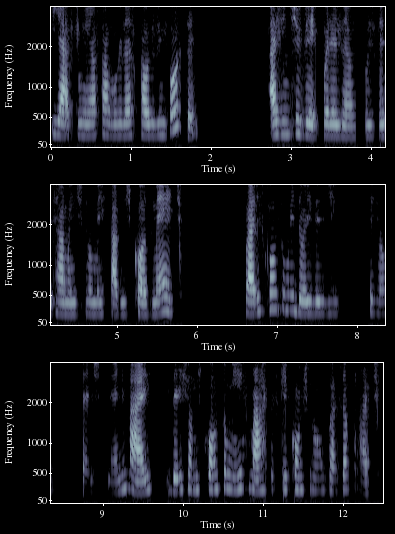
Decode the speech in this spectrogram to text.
e atuem a favor das causas importantes. A gente vê, por exemplo, especialmente no mercado de cosméticos, vários consumidores exigem que sejam testes em animais e deixando de consumir marcas que continuam com essa prática.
